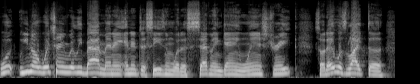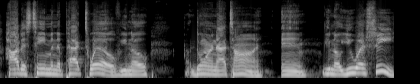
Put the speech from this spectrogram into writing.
you know, which ain't really bad, man. They ended the season with a seven game win streak, so they was like the hottest team in the Pac-12, you know, during that time. And you know, USC,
